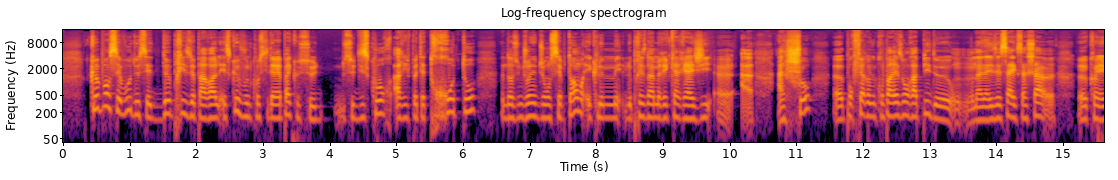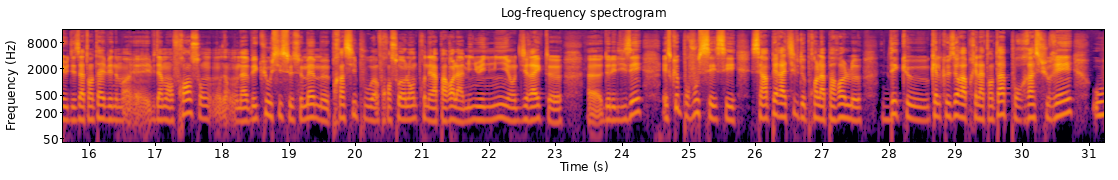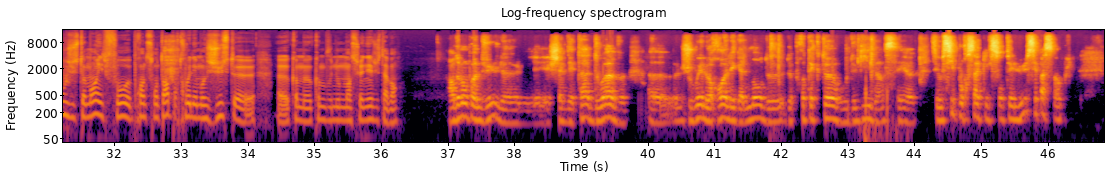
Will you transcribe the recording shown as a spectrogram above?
Que pensez-vous de ces deux prises de parole? Est-ce que vous ne considérez pas que ce, discours arrive peut-être trop tôt dans une journée du 11 septembre et que le, président américain réagit euh, à, chaud? Euh, pour faire une comparaison rapide, on, on, a analysé ça avec Sacha euh, quand il y a eu des attentats évidemment, en France. On, a vécu aussi ce, même principe où François Hollande prenait la parole à minuit et demi en direct de l'Elysée. Est-ce que pour vous c'est impératif de prendre la parole dès que quelques heures après l'attentat pour rassurer ou justement il faut prendre son temps pour trouver les mots justes euh, euh, comme, comme vous nous le mentionniez juste avant? Alors de mon point de vue, le, les chefs d'État doivent euh, jouer le rôle également de, de protecteur ou de guide. Hein. C'est aussi pour ça qu'ils sont élus. C'est pas simple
